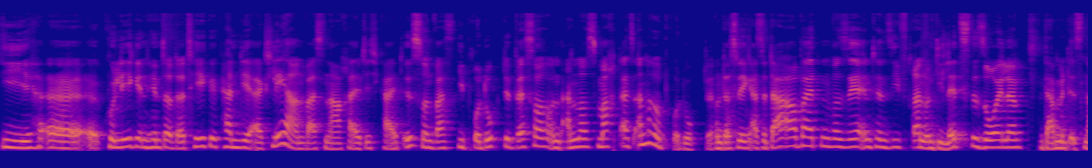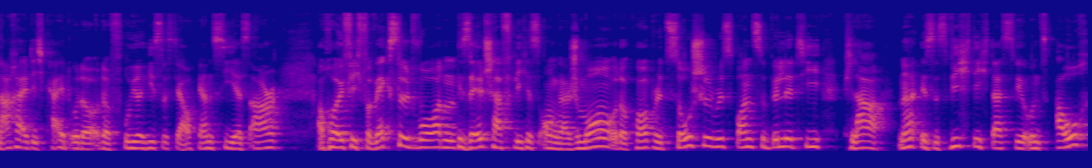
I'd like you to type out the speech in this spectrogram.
die äh, Kollegin hinter der Theke kann dir erklären, was Nachhaltigkeit ist und was die Produkte besser und anders macht als andere Produkte. Und deswegen, also da arbeiten wir sehr intensiv dran. Und die letzte Säule, damit ist Nachhaltigkeit oder, oder früher hieß es ja auch gern CSR, auch häufig verwechselt worden. Gesellschaftliches Engagement oder Corporate Social Responsibility. Klar, ne, ist es wichtig, dass wir uns auch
